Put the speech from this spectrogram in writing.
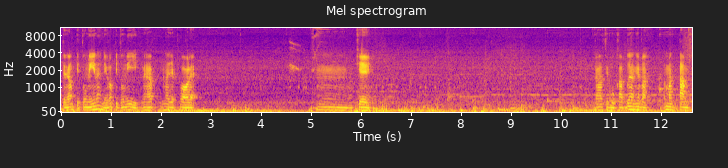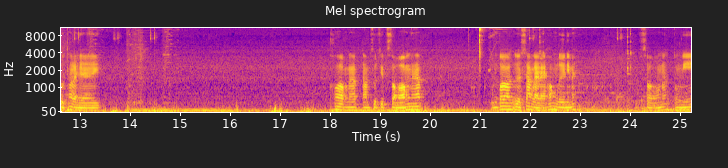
แต่ต้องปิดตรงนี้นะ เดี๋ยวก็ปิดตรงนี้อีกนะครับ น่าจะพอแหละ อืม โอเค เก้าสิบบุกกับเบื้องใช่ปะมันต่ำสุดเท่าไหร่เลยคอกนะครับต่ำสุดสิบสองนะครับ ผมก็เออสร้างหลาย ๆ ห้องเลยนี่ไหมสิบสองนะ ตรงนี้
